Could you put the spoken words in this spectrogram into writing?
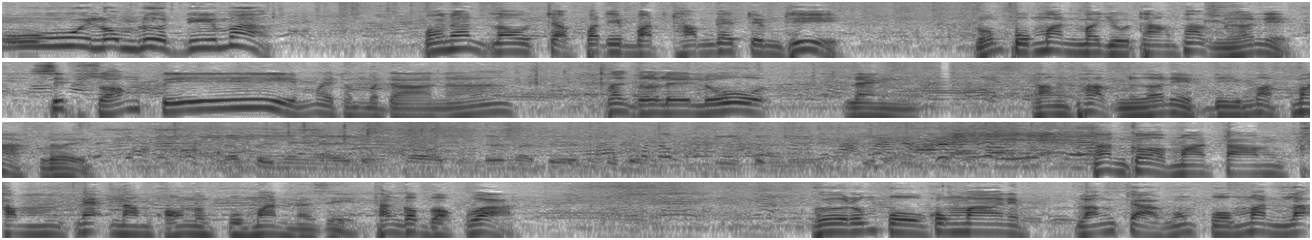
อุ้ยลมเลือดดีมาก เพราะนั้นเราจะปฏิบัติธรรมได้เต็มที่ หลวงปู่มั่นมาอยู่ทางภาคเหนือเนี่ย12ปีไม่ธรรมดานะท่านก็เลยรู้แหล่งทางภาคเหนือเนี่ยดีมากๆเลย แล้วเป็นยังไงหลวงพ่อถึงได้มาเดินที่ตรงนี้ที่ตรงนี้ท่านก็มาตามคำแนะนำของหลวงปู่มั่นนะสิท่านก็บอกว่าคือหลวงปู่คงมาเนี่ยหลังจากหลวงปู่มั่นละ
